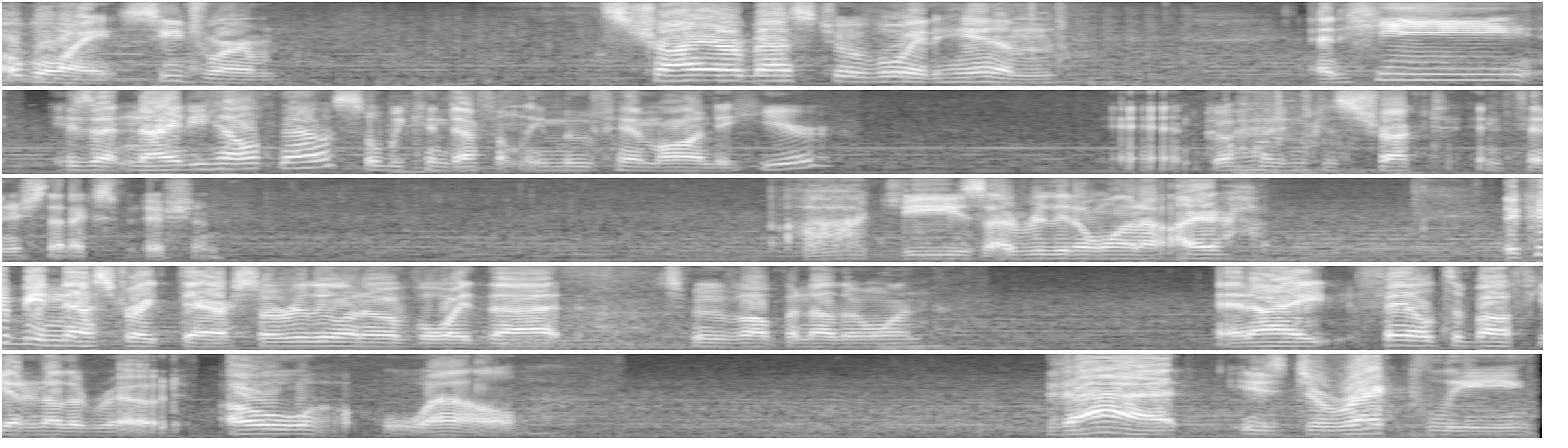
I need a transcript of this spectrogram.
Oh boy, siege worm. Let's try our best to avoid him. And he is at 90 health now, so we can definitely move him onto here. And go ahead and construct and finish that expedition. Ah, jeez, I really don't want to... There could be a nest right there, so I really want to avoid that. Let's move up another one. And I failed to buff yet another road. Oh, well. That is directly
